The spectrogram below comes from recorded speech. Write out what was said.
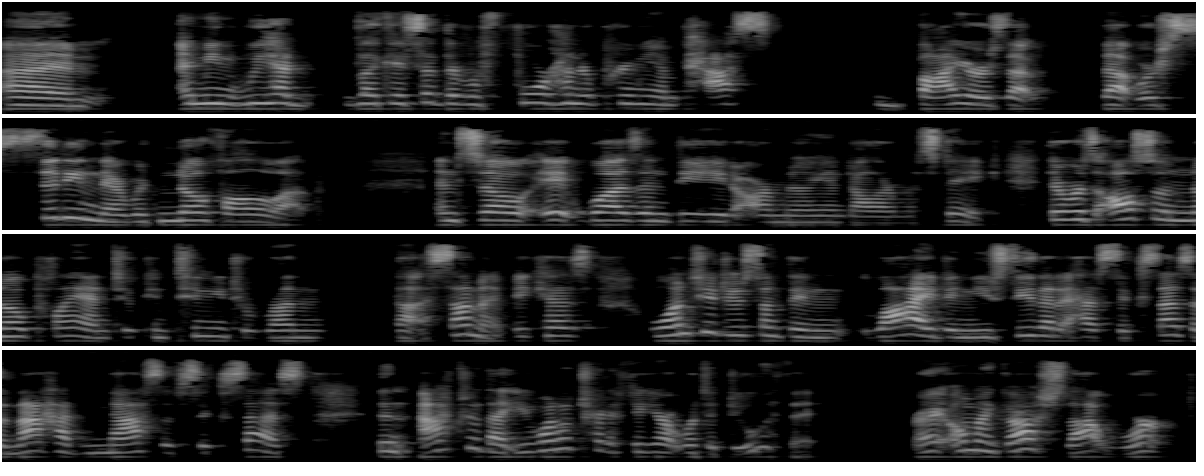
um, I mean, we had, like I said, there were 400 premium pass buyers that that were sitting there with no follow up. And so it was indeed our million dollar mistake. There was also no plan to continue to run that summit because once you do something live and you see that it has success and that had massive success, then after that, you want to try to figure out what to do with it, right? Oh my gosh, that worked.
